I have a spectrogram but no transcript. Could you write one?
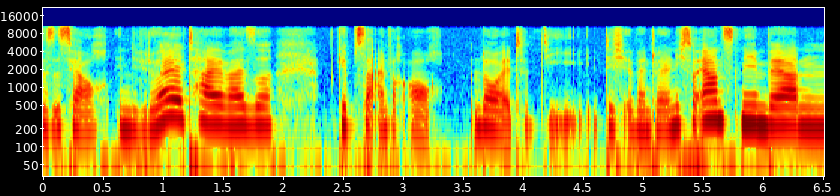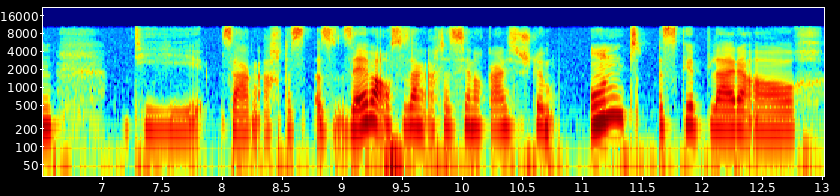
das ist ja auch individuell teilweise, gibt es da einfach auch Leute, die dich eventuell nicht so ernst nehmen werden, die sagen, ach, das, also selber auch so sagen, ach, das ist ja noch gar nicht so schlimm. Und es gibt leider auch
